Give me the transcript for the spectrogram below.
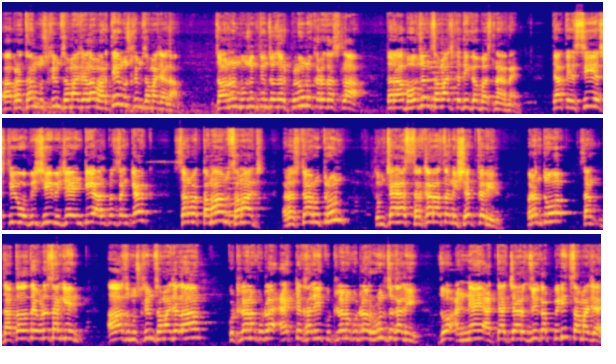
प्रथम मुस्लिम समाजाला भारतीय मुस्लिम समाजाला जाणून बुजून त्यांचं जर पिळवणूक करत असला तर हा बहुजन समाज कधी गप बसणार नाही. त्यात S C S T OBC VJNT अल्पसंख्याक सर्व तमाम समाज रस्त्यावर उतरून तुमच्या या सरकाराचा निषेध करील. परंतु सांग- जाता जाता एवढं सांगेन आज मुस्लिम समाजाला कुठल्या ना कुठल्या ऍक्ट खाली कुठल्या ना कुठल्या रूल्स खाली जो अन्याय अत्याचार जो का पीडित समाज आहे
